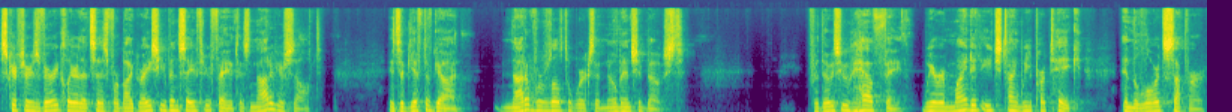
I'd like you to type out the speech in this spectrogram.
Scripture is very clear that says, For by grace you've been saved through faith. It's not of yourself, it's a gift of God, not a result of works that no man should boast. For those who have faith, we are reminded each time we partake in the Lord's Supper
